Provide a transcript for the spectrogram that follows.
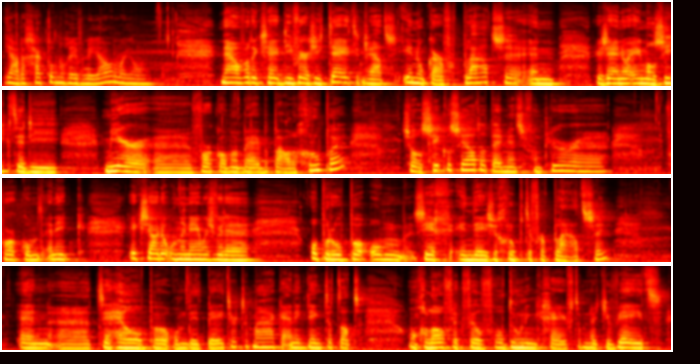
ja dan ga ik toch nog even naar jou, Marjan. Nou, wat ik zei, diversiteit inderdaad is in elkaar verplaatsen. En er zijn nou eenmaal ziekten die meer eh, voorkomen bij bepaalde groepen. Zoals sikkelcel, dat bij mensen van kleur eh, voorkomt. En ik, ik zou de ondernemers willen oproepen om zich in deze groep te verplaatsen. En eh, te helpen om dit beter te maken. En ik denk dat dat ongelooflijk veel voldoening geeft. Omdat je weet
